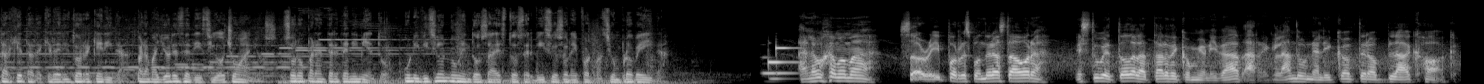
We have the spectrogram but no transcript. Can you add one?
Tarjeta de crédito requerida para mayores de 18 años. Solo para entretenimiento. Univision no endosa estos servicios o la información proveída. Aloha mamá. Sorry por responder hasta ahora. Estuve toda la tarde con mi unidad arreglando un helicóptero Black Hawk.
